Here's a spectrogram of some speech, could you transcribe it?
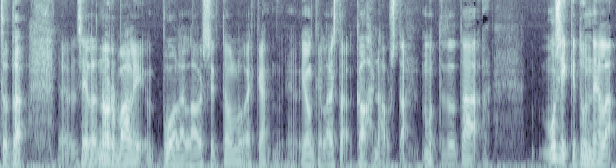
tota, siellä normaali puolella olisi sitten ollut ehkä jonkinlaista kahnausta. Mutta tota, musiikkitunneilla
